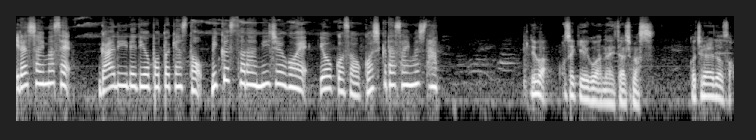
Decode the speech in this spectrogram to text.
いらっしゃいませ。ガーリーレディオポッドキャストミクストラン25へようこそお越しくださいました。ではお席へご案内いたします。こちらへどうぞ。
